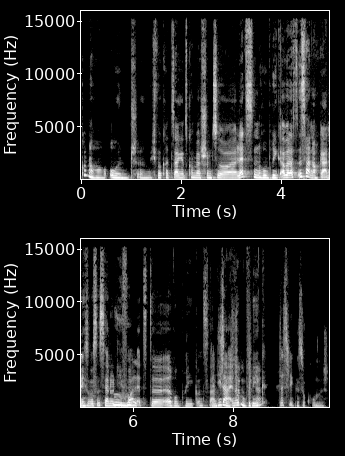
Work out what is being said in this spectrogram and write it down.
Genau. Und ähm, ich wollte gerade sagen, jetzt kommen wir schon zur letzten Rubrik, aber das ist ja noch gar nicht so. Es ist ja nur die vorletzte äh, Rubrik. Und zwar Denn wieder diesmal eine fünf, Rubrik. Ne? Deswegen ist so komisch.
